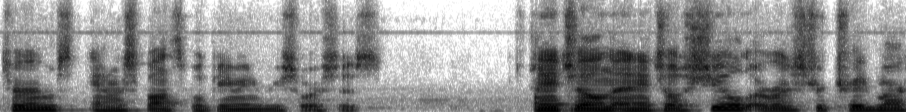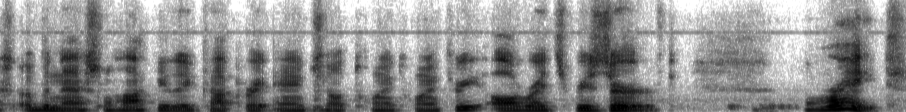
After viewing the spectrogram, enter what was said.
terms, and responsible gaming resources. NHL and the NHL Shield are registered trademarks of the National Hockey League. Copyright NHL 2023. All rights reserved. Right.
